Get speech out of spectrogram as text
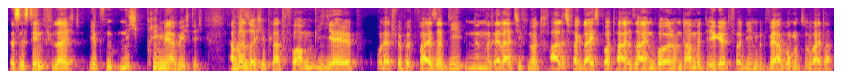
Das ist denen vielleicht jetzt nicht primär wichtig. Aber solche Plattformen wie Yelp oder TripAdvisor, die ein relativ neutrales Vergleichsportal sein wollen und damit ihr Geld verdienen mit Werbung und so weiter,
